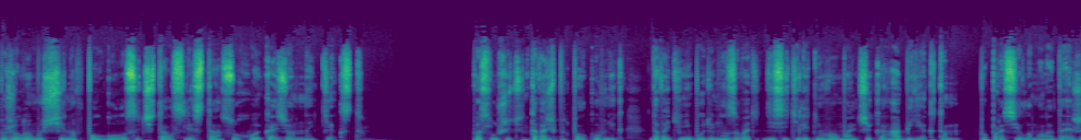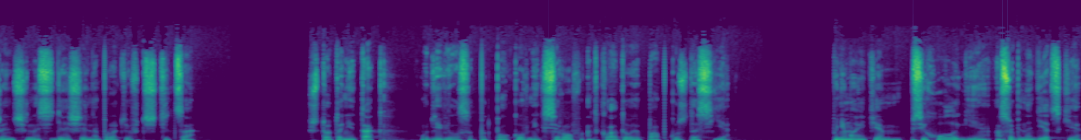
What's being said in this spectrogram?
Пожилой мужчина в полголоса читал с листа сухой казенный текст. «Послушайте, товарищ подполковник, давайте не будем называть десятилетнего мальчика объектом», попросила молодая женщина, сидящая напротив чтеца. «Что-то не так?» — удивился подполковник Серов, откладывая папку с досье. «Понимаете, психологи, особенно детские,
